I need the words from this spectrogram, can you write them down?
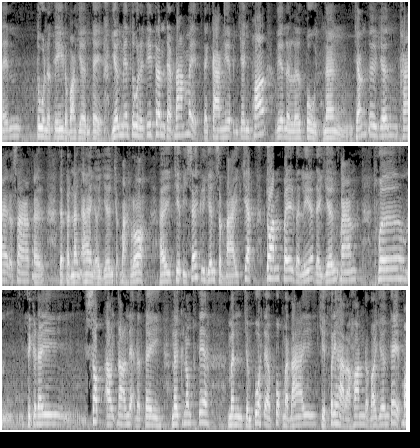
មែន តួនាទីរបស់យើងទេ យើងមានតួនាទីត្រឹមតែដាំទេតែការងារបញ្ចេញផលវានៅលើពូជហ្នឹងអញ្ចឹងគឺយើងថែរក្សាទៅតែប៉ុណ្្នឹងឯងឲ្យយើងច្បាស់លាស់ហើយជាពិសេសគឺយើងសប្បាយចិត្តតាន់ពេលវេលាដែលយើងបានធ្វើសេចក្តីសុខឲ្យដល់អ្នកដតីនៅក្នុងផ្ទះមិនចំពោះតែឪពុកម្ដាយជាព្រះអរហន្តរបស់យើងទេប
